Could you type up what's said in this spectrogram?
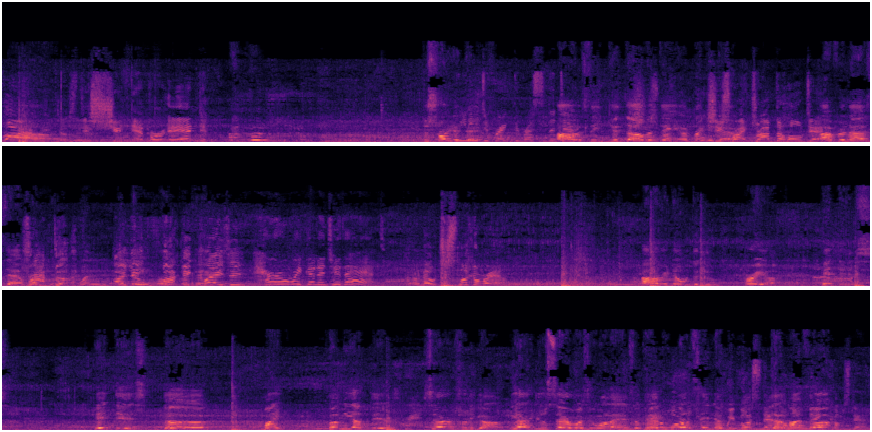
Does this shit ever end? Destroy the We need to break the rest of the deck. Honestly, get the other thing and break it She's down. right. Drop the whole deck. I realized that when, Drop the. when the Are you fucking crazy? How are we gonna do that? I don't know. Just look around. I already know what to do. Hurry up. Hit this. Hit this. Duh. Mike, put me up there. Sarah's really gone. We already knew Sarah wasn't gonna last, okay? That'll work. Don't say nothing. We to me. bust that, That's the my whole thing fault. comes down.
